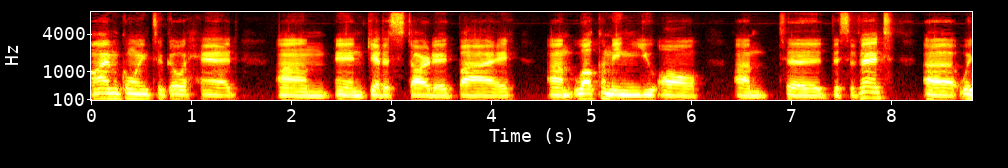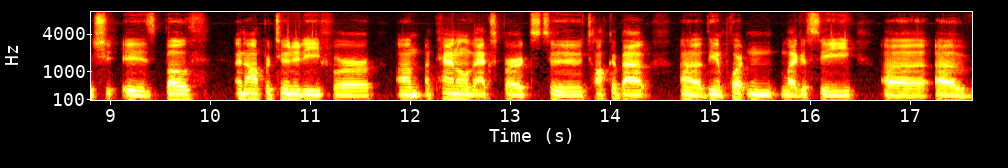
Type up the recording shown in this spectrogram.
I'm going to go ahead um, and get us started by um, welcoming you all um, to this event, uh, which is both an opportunity for um, a panel of experts to talk about uh, the important legacy uh, of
